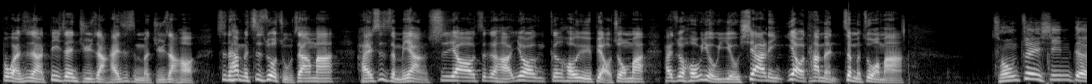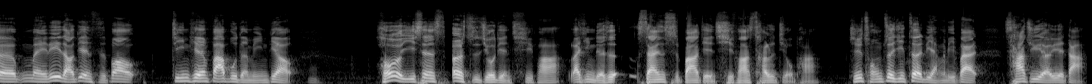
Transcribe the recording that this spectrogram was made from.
不管是讲地震局长还是什么局长哈，是他们自作主张吗？还是怎么样？是要这个哈，又要跟侯友宜表忠吗？还是说侯友宜有下令要他们这么做吗？从最新的美丽岛电子报今天发布的民调。侯友谊现在是二十九点七趴，赖清德是三十八点七趴，差了九趴。其实从最近这两个礼拜，差距越来越大。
